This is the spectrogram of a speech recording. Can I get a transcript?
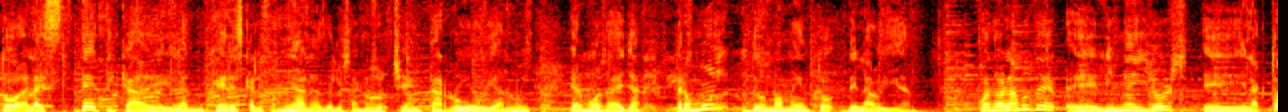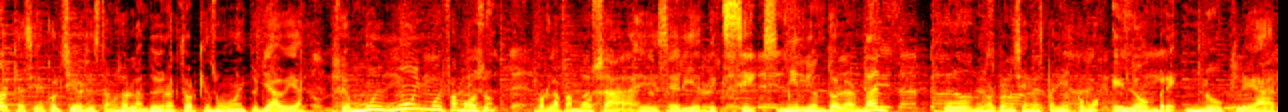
toda la estética de las mujeres californianas de los años 80, rubia, muy hermosa ella, pero muy de un momento de la vida. Cuando hablamos de eh, Lee Majors, eh, el actor que hacía Cold Sievers, estamos hablando de un actor que en su momento ya había sido muy, muy, muy famoso por la famosa eh, serie The Six Million Dollar Man, o mejor conocida en español como El Hombre Nuclear.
